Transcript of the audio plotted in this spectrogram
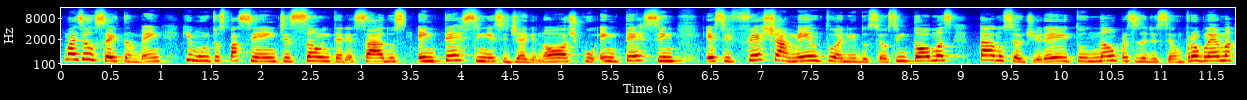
Mas eu sei também que muitos pacientes são interessados em ter sim esse diagnóstico, em ter sim esse fechamento ali dos seus sintomas, tá no seu direito, não precisa de ser um problema,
